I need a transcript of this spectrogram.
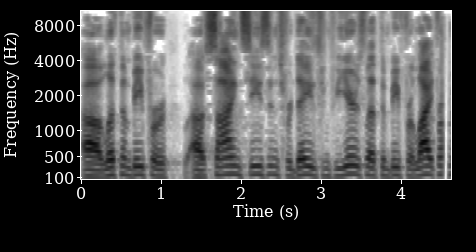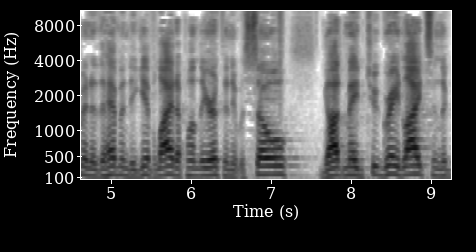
uh, let them be for uh, seasons, for days, and for years. Let them be for light firmament of the heaven to give light upon the earth. And it was so. God made two great lights, and the,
